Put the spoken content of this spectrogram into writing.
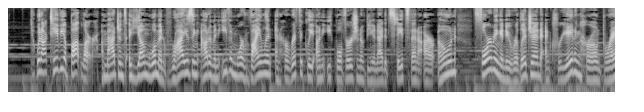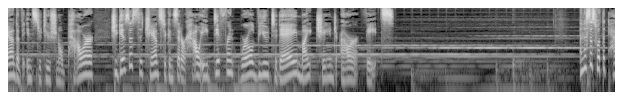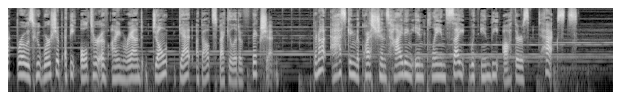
When Octavia Butler imagines a young woman rising out of an even more violent and horrifically unequal version of the United States than our own, forming a new religion and creating her own brand of institutional power, she gives us the chance to consider how a different worldview today might change our fates. And this is what the tech bros who worship at the altar of Ayn Rand don't get about speculative fiction. They're not asking the questions hiding in plain sight within the author's texts.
